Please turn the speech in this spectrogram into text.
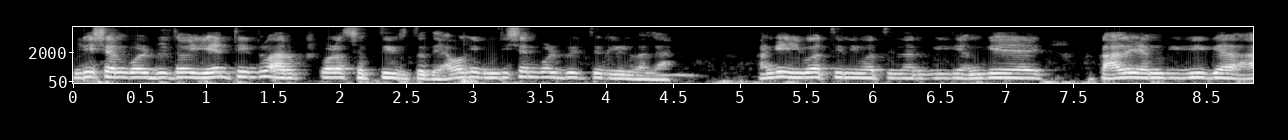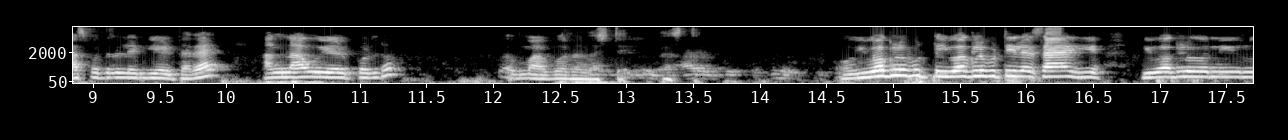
ಮೆಡಿಷನ್ಗಳು ಬೀಳ್ತಾವೆ ಏನು ತಿಂದರೂ ಅರ್ಪಿಸ್ಕೊಳ್ಳೋ ಶಕ್ತಿ ಇರ್ತದೆ. ಅವಾಗ ಮೆಡಿಷನ್ಗಳು ಬೀಳ್ತಿರ್ಲಿಲ್ವಲ್ಲ? ಹಂಗೆ ಇವತ್ತಿನ ಇವತ್ತಿನವರೆಗೆ ಹಂಗೆ ಕಾಲ ಹೆಂಗೆ ಈಗ ಆಸ್ಪತ್ರೆಯಲ್ಲಿ ಹೆಂಗೆ ಹೇಳ್ತಾರೆ, ಹಂಗೆ ನಾವು ಹೇಳ್ಕೊಂಡು ಮಾ ಬರೋದಷ್ಟೇ ಅಷ್ಟೇ ಇವಾಗಲೂ ಬಿಟ್ಟು, ಇವಾಗಲೂ ಬಿಟ್ಟಿಲ್ಲ ಸಾ ಇವಾಗಲೂ ನೀರು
